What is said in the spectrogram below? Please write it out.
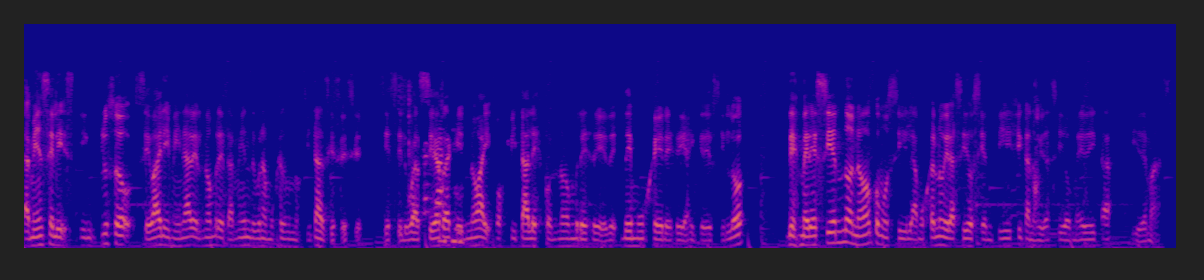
también se les, incluso se va a eliminar el nombre también de una mujer de un hospital, si ese, si ese lugar cierra, que no hay hospitales con nombres de, de, mujeres, hay que decirlo, desmereciendo, ¿no? Como si la mujer no hubiera sido científica, no hubiera sido médica y demás.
